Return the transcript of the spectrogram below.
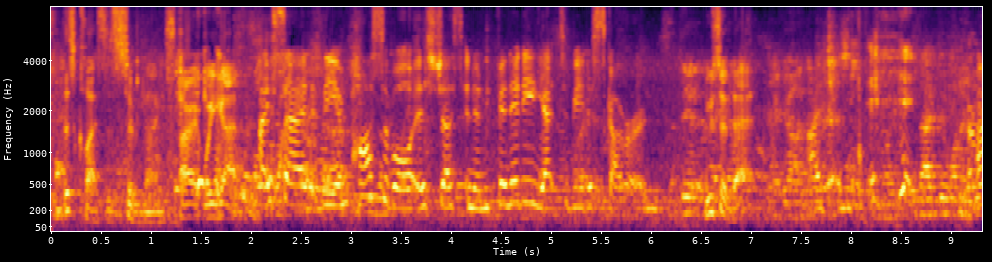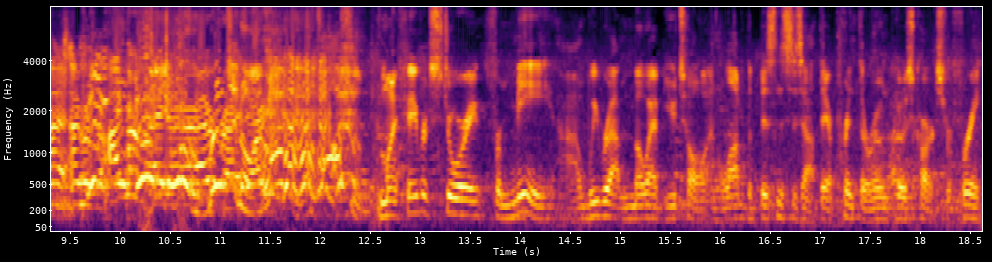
This class is so nice. All right, we got. I said the impossible is just an infinity yet to be discovered. Who said that? I did. I, I'm, a, I'm a writer. I'm Original. I writer. love it. That's awesome. My favorite story for me, uh, we were out in Moab, Utah, and a lot of the businesses out there print their own postcards for free.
